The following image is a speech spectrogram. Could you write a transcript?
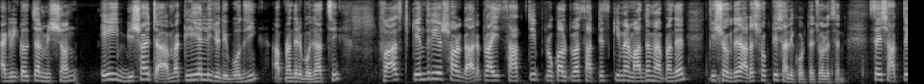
অ্যাগ্রিকালচার মিশন এই বিষয়টা আমরা ক্লিয়ারলি যদি বুঝি, আপনাদের বোঝাচ্ছি। ফার্স্ট কেন্দ্রীয় সরকার প্রায় সাতটি প্রকল্প বা সাতটি স্কিমের মাধ্যমে আপনাদের কৃষকদের আরও শক্তিশালী করতে চলেছেন। সেই সাতটি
